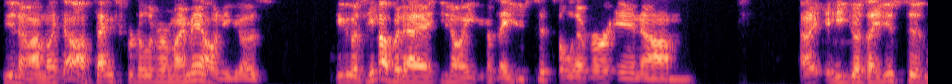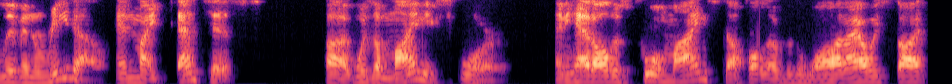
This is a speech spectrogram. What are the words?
you know, I'm like, Oh, thanks for delivering my mail. And he goes, He goes, Yeah, but I, you know, he goes, I used to deliver in, um, he goes, I used to live in Reno and my dentist uh, was a mine explorer and he had all this cool mine stuff all over the wall. And I always thought,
